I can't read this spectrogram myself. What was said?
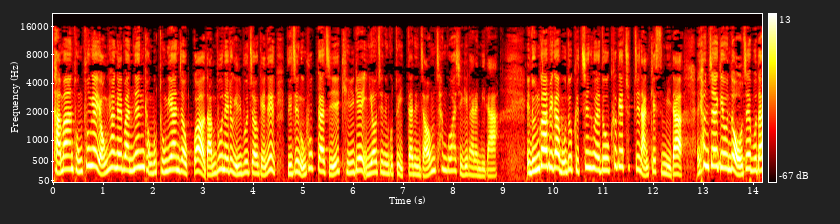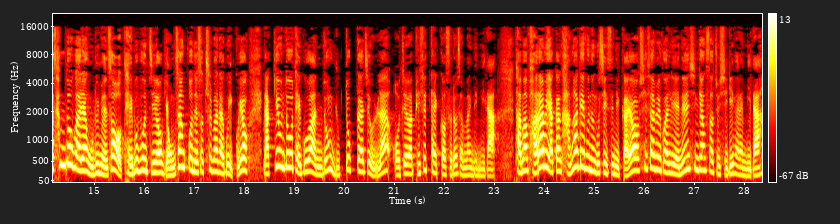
다만 동풍의 영향을 받는 경북 동해안 지역과 남부 내륙 일부 지역에는 늦은 오후까지 길게 이어지는 곳도 있다는 점 참고하시기 바랍니다. 눈과 비가 모두 그친 후에도 크게 춥진 않겠습니다. 현재 기온도 어제보다 3도가량 오르면서 대부분 지역 영상권에서 출발하고 있고요. 낮 기온도 대구와 안동 6도까지 올라 어제와 비슷할 것으로 전망됩니다. 다만 바람이 약간 강하게 부는 곳이 있으니까요. 시설물 관리에는 신경 써주시기 바랍니다.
